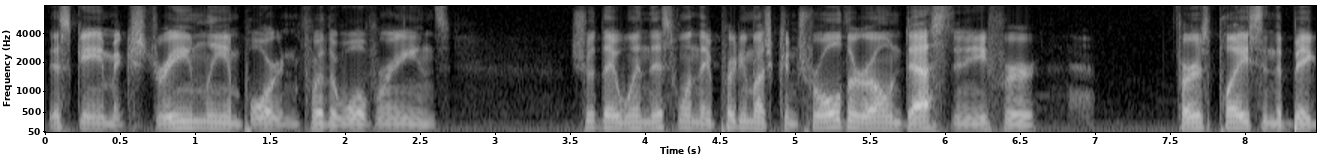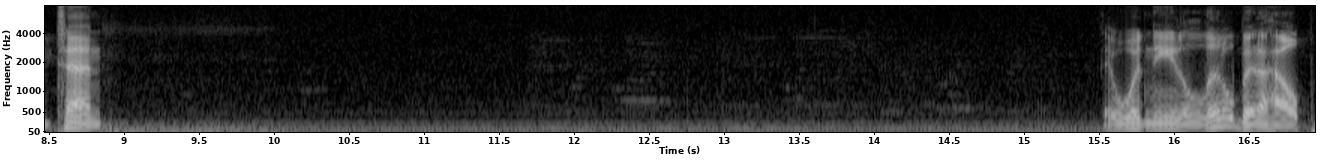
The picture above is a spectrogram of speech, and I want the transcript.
This game extremely important for the Wolverines. Should they win this one, they pretty much control their own destiny for first place in the Big Ten. They would need a little bit of help.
